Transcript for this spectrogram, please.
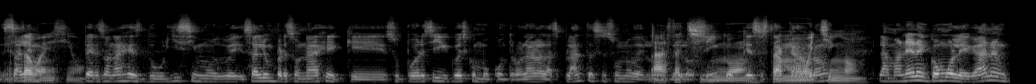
está buenísimo. Personajes durísimos, güey. Sale un personaje que su poder psíquico es como controlar a las plantas. Es uno de los, Ah, de está los cinco. Que eso está, muy cabrón. chingón. La manera en cómo le ganan,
